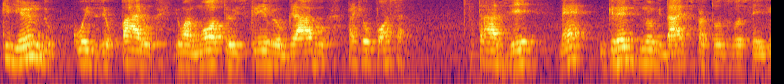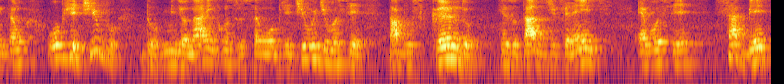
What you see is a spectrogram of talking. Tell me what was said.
criando coisas, eu paro, eu anoto, eu escrevo, eu gravo, para que eu possa trazer né, grandes novidades para todos vocês. Então, o objetivo do Milionário em Construção, o objetivo de você está buscando resultados diferentes, é você saber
